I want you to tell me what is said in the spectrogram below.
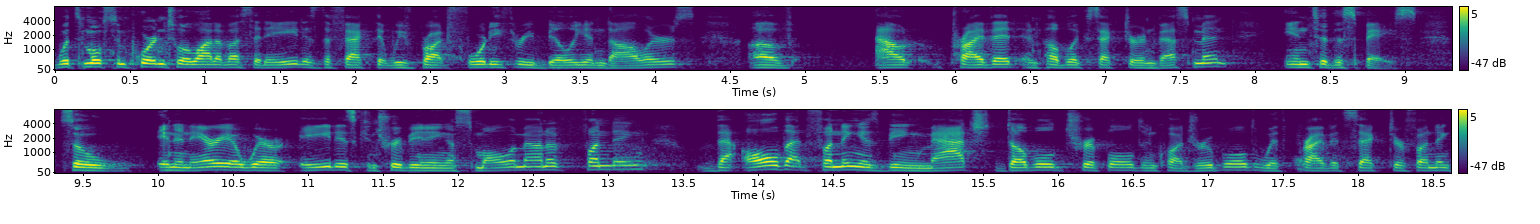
what's most important to a lot of us at AID is the fact that we've brought $43 billion of out private and public sector investment into the space. So in an area where aid is contributing a small amount of funding, that all that funding is being matched, doubled, tripled, and quadrupled with private sector funding.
